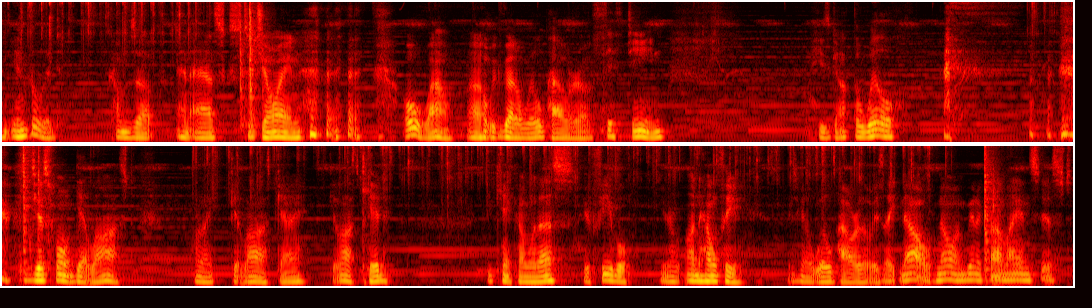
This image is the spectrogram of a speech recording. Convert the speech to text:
an invalid comes up and asks to join. oh wow, uh, we've got a willpower of fifteen. He's got the will. he just won't get lost. I'm like, get lost, guy. Get lost, kid. You can't come with us. You're feeble. You're unhealthy. He's got willpower though. He's like, no, no, I'm gonna come. I insist.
